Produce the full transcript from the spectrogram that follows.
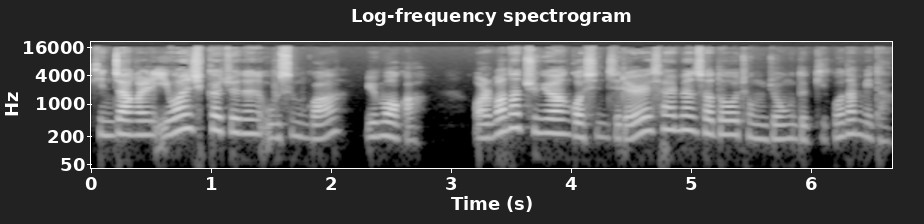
긴장을 이완시켜주는 웃음과 유머가 얼마나 중요한 것인지를 살면서도 종종 느끼곤 합니다.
